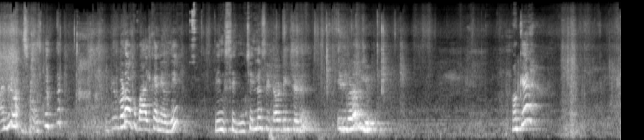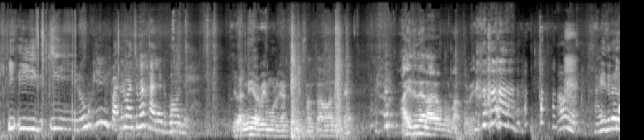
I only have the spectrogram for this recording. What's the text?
పందిరి మంచం. ఇక్కడ కూడా ఒక బాల్కనీ ఉంది. దీనికి చిన్న సిట్ అవుట్ ఇచ్చాడు. ఇది కూడా వ్యూ ఓకే? ఈ ఈ ఈ రూమ్కి మంచమే హైలైట్ బాగుంది. ఇవన్నీ ఇరవై మూడు గంటలు సొంతం అవ్వాలంటే ఐదు వేల ఆరు వందలు మాత్రమే. అవును ఐదు వేల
